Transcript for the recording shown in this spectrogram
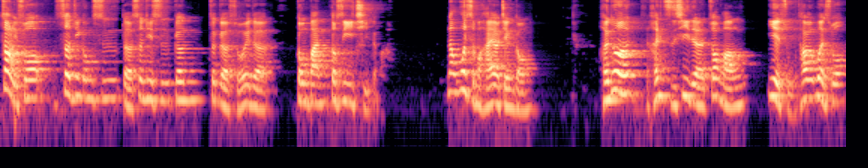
照理说，设计公司的设计师跟这个所谓的工班都是一起的嘛？那为什么还要监工？很多人很仔细的装潢业主，他会问说：“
